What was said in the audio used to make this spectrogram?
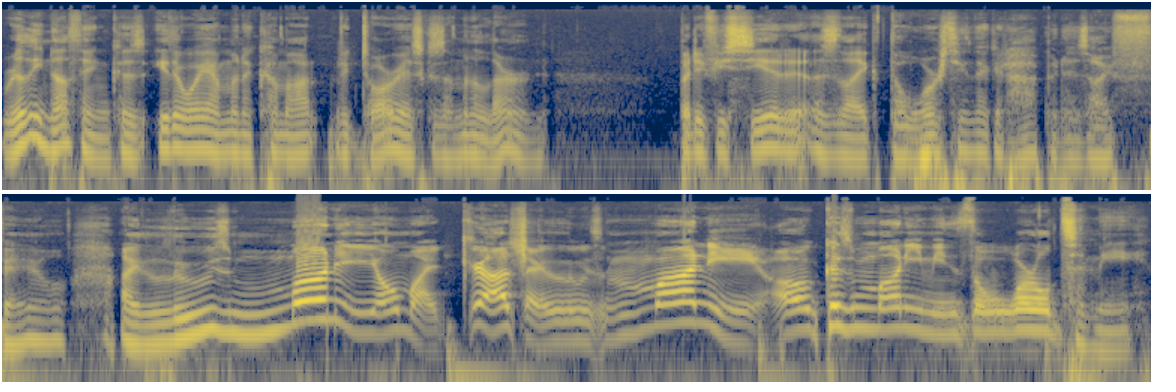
Really nothing, because either way, I'm gonna come out victorious because I'm gonna learn. But if you see it as like the worst thing that could happen is I fail, I lose money. Oh my gosh, I lose money. Oh, because money means the world to me.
